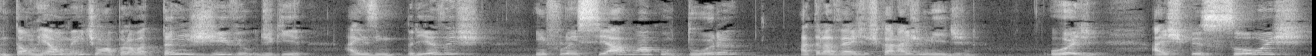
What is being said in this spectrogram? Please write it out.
Então realmente é uma prova tangível de que as empresas influenciavam a cultura através dos canais de mídia. Hoje, as pessoas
